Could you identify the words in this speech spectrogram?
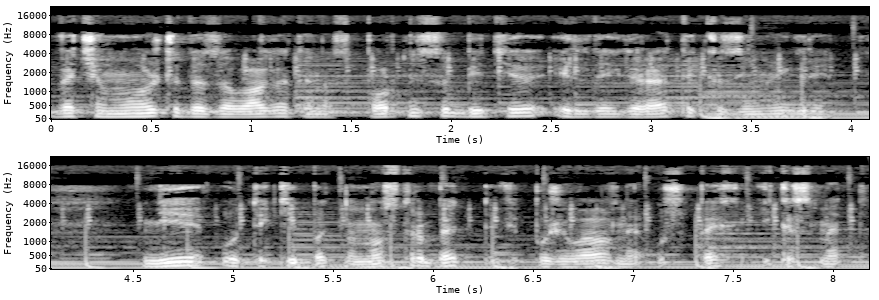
вече можете да залагате на спортни събития или да играете казино игри. Ние от екипът на NostraBet ви пожелаваме успех и късмет!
